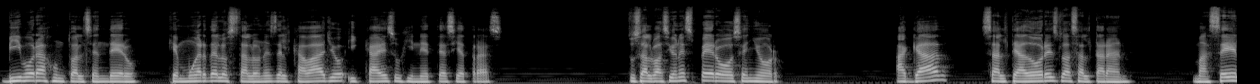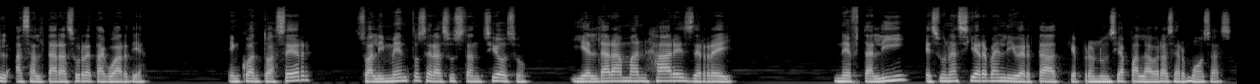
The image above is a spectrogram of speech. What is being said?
víbora junto al sendero, que muerde los talones del caballo y cae su jinete hacia atrás. Tu salvación espero, oh Señor. A Gad salteadores lo asaltarán, mas él asaltará su retaguardia. En cuanto a ser, su alimento será sustancioso, y él dará manjares de rey. Neftalí es una sierva en libertad que pronuncia palabras hermosas.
